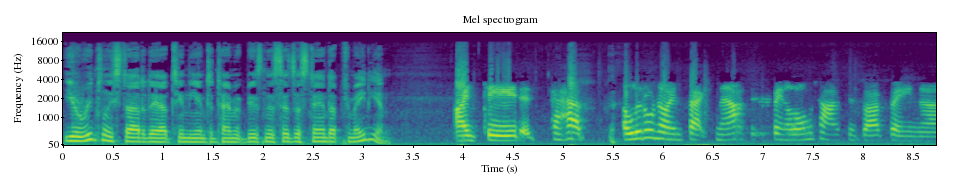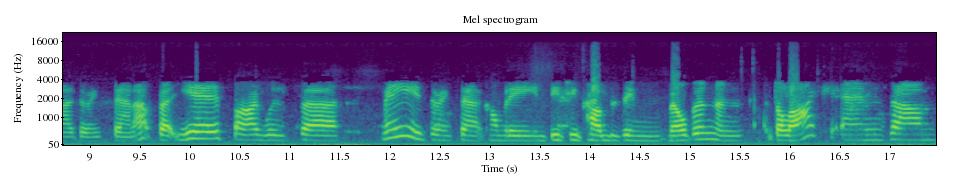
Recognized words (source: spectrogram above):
you originally started out in the entertainment business as a stand up comedian. I did. It's perhaps a little known fact now. It's been a long time since I've been uh, doing stand up, but yes, I was uh, many years doing stand up comedy in digi pubs in Melbourne and the like, and um,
